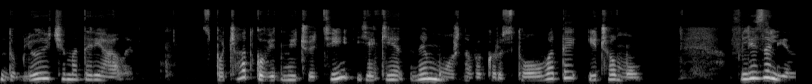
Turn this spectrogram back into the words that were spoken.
Дублюючі матеріали. Спочатку відмічу ті, які не можна використовувати і чому. Флізелін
